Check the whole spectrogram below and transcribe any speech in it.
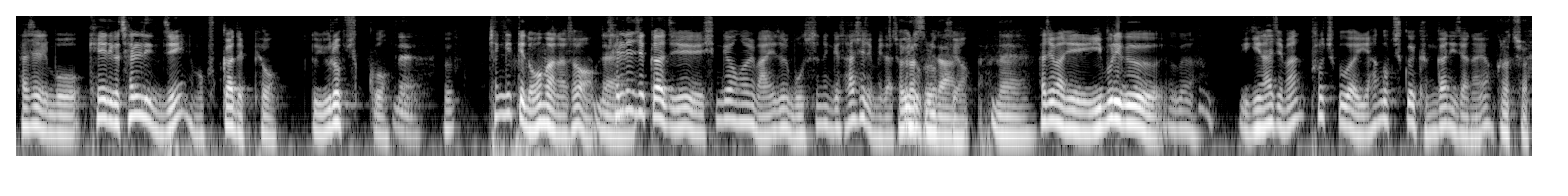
사실 뭐, K리그 챌린지, 뭐, 국가대표, 또 유럽 축구, 네. 뭐 챙길 게 너무 많아서, 네. 챌린지까지 신경을 많이들 못 쓰는 게 사실입니다. 저희도 그렇습니다. 그렇고요. 네. 하지만 이 2부 리그 이긴 하지만 프로축구가 이 한국 축구의 근간이잖아요. 그렇죠.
